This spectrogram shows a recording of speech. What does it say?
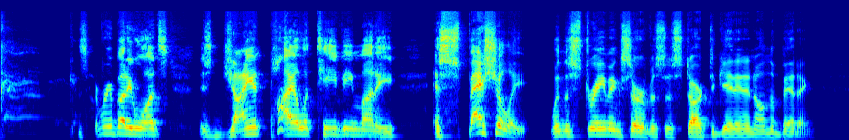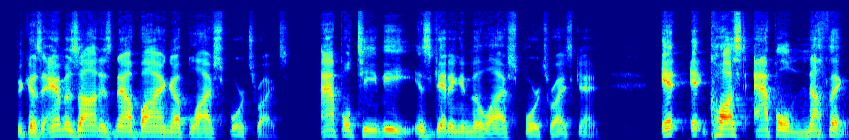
because everybody wants this giant pile of TV money, especially when the streaming services start to get in on the bidding because Amazon is now buying up live sports rights. Apple TV is getting into the live sports rights game. It it cost Apple nothing.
